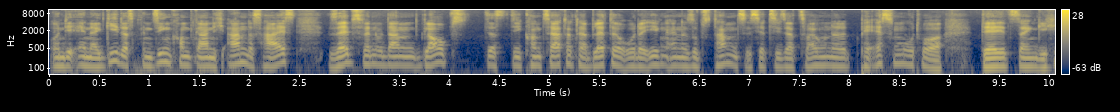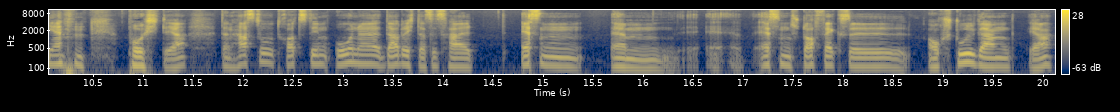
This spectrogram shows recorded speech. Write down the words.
und die Energie, das Benzin kommt gar nicht an. Das heißt, selbst wenn du dann glaubst, dass die Konzertertablette oder irgendeine Substanz ist jetzt dieser 200 PS Motor, der jetzt dein Gehirn pusht, ja, dann hast du trotzdem ohne, dadurch, dass es halt Essen ähm, äh, Essen, Stoffwechsel, auch Stuhlgang, ja,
